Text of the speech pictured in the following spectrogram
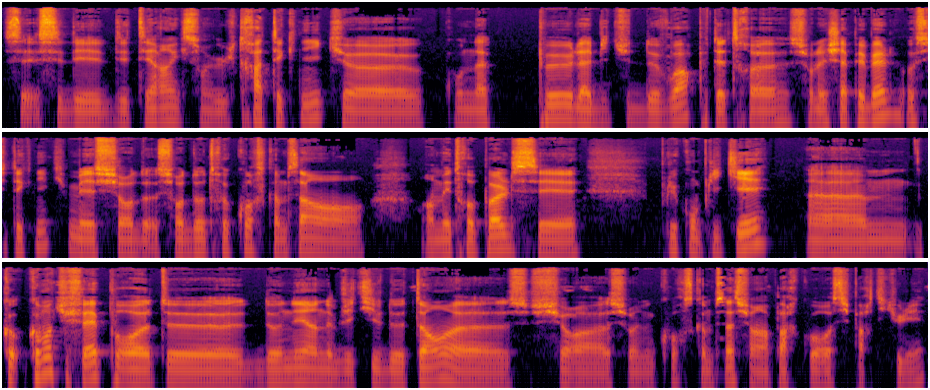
c'est des, des, terrains qui sont ultra techniques euh, qu'on a peu l'habitude de voir, peut-être euh, sur l'échappée belle aussi technique, mais sur, sur d'autres courses comme ça en, en métropole, c'est plus compliqué. Euh, comment tu fais pour euh, te donner un objectif de temps euh, sur, euh, sur une course comme ça, sur un parcours aussi particulier?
